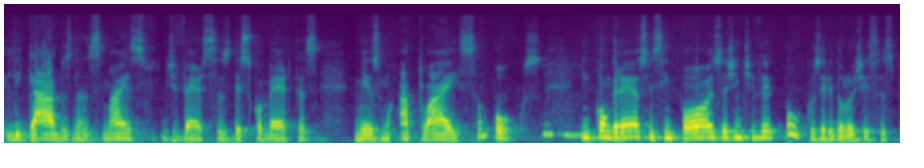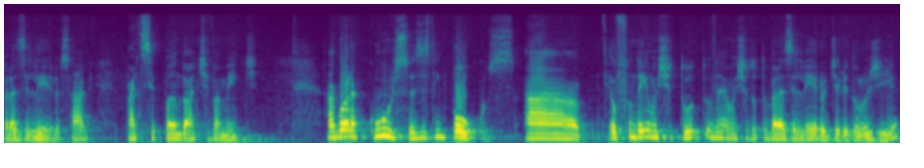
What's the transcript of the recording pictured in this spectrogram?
ligados nas mais diversas descobertas, mesmo atuais, são poucos. Uhum. Em congresso, em simpósios, a gente vê poucos iridologistas brasileiros, sabe? Participando ativamente. Agora, cursos, existem poucos. Ah, eu fundei um instituto, né, o Instituto Brasileiro de Iridologia,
